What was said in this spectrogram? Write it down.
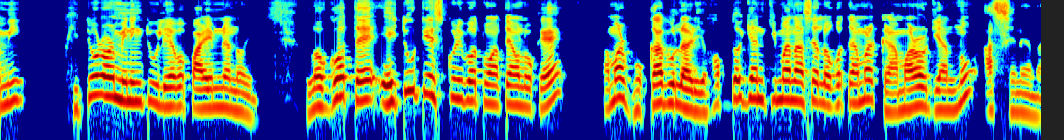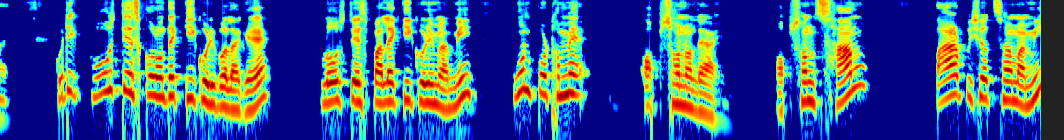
আমি ভিতৰৰ মিনিংটো উলিয়াব পাৰিম নে নোৱাৰিম। লগতে এইটো টেষ্ট কৰিব তেওঁলোকে আমাৰ ভোকাবুলাৰী শব্দ জ্ঞান কিমান আছে লগতে আমাৰ গ্ৰামাৰৰ জ্ঞানো আছে নে নাই। গতিকে ক্ল'জ টেষ্ট কৰোঁতে কি কৰিব লাগে? ক্ল'জ টেষ্ট পালে কি কৰিম আমি? পোনপ্ৰথমে অপশ্যনলৈ আহিম। অপশ্যন চাম তাৰপিছত চাম আমি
